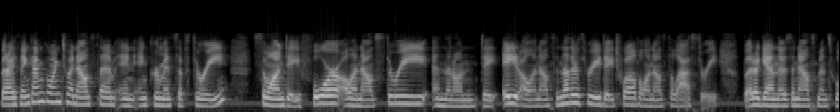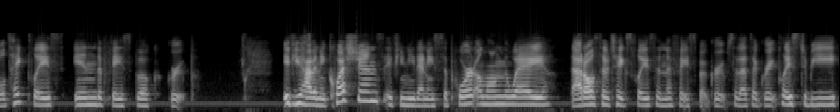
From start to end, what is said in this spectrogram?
but I think I'm going to announce them in increments of three. So on day four, I'll announce three, and then on day eight, I'll announce another three. Day 12, I'll announce the last three. But again, those announcements will take place in the Facebook group. If you have any questions, if you need any support along the way, that also takes place in the Facebook group. So that's a great place to be.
